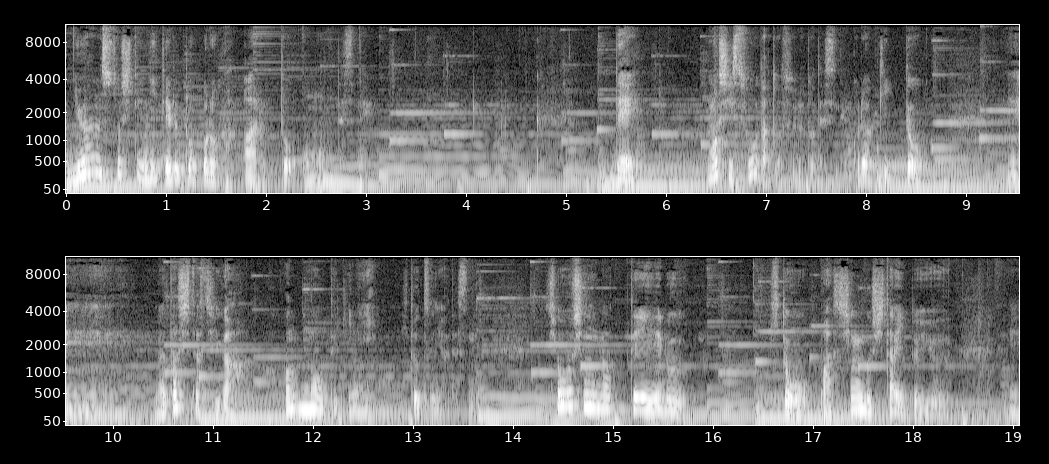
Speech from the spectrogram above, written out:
ニュアンスとして似てるところがあると思うんですね。でもしそうだとするとですねこれはきっと、えー私たちが本能的に一つにはですね調子に乗っている人をバッシングしたいという、え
